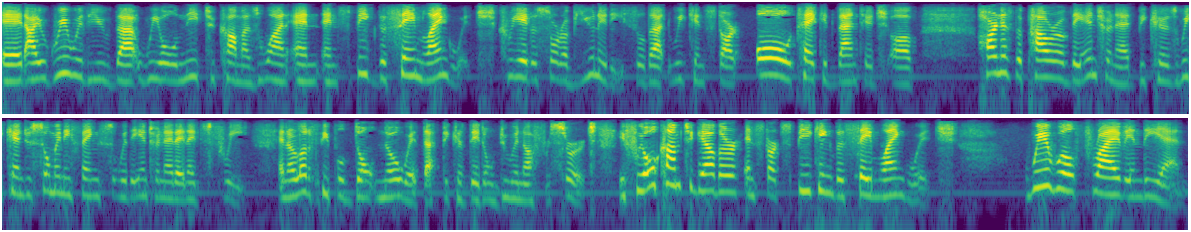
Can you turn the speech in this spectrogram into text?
And I agree with you that we all need to come as one and, and speak the same language, create a sort of unity so that we can start all take advantage of harness the power of the internet because we can do so many things with the internet and it's free. And a lot of people don't know it. That's because they don't do enough research. If we all come together and start speaking the same language, we will thrive in the end.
